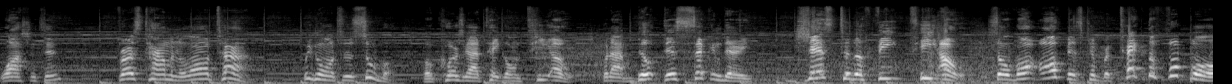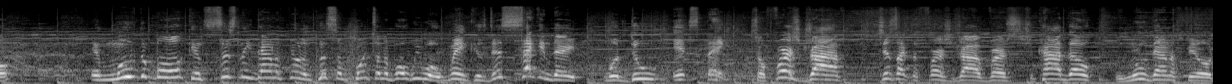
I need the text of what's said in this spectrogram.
Washington. First time in a long time. We going to the Super Bowl. Of course, got to take on T.O. But I built this secondary just to defeat T.O. So if our offense can protect the football and move the ball consistently down the field and put some points on the board, we will win because this secondary will do its thing. So first drive, just like the first drive versus Chicago, we move down the field,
